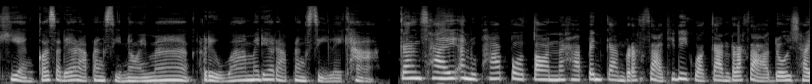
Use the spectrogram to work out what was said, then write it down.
เคียงก็จะได้รับรังสีน้อยมาก หรือว่าไม่ได้รับรังสีเลยค่ะ การใช้อนุภาพโปรตอนนะคะ เป็นการรักษาที่ดีกว่าการรักษาโดยใช้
